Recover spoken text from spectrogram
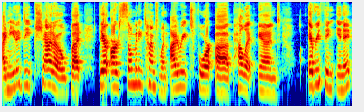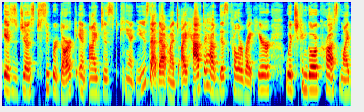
I need a deep shadow, but there are so many times when I reach for a palette and everything in it is just super dark and I just can't use that that much. I have to have this color right here, which can go across my,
